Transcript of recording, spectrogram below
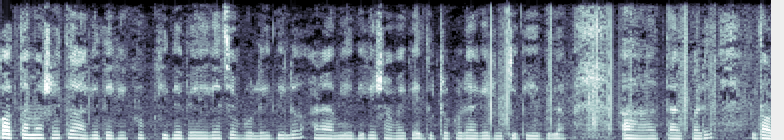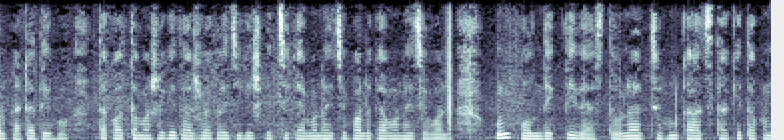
কর্তা মশাই তো আগে থেকে খুব খিদে পেয়ে গেছে বলেই দিল, আর আমি এদিকে সবাইকে দুটো করে আগে রুটি দিয়ে দিলাম। তারপরে তরকাটা দেব। তা কর্তামশাইকে দশবার করে জিজ্ঞেস করছি, কেমন হয়েছে বলো, কেমন হয়েছে বলো? উনি ফোন দেখতেই ব্যস্ত। ওনার যখন কাজ থাকে তখন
